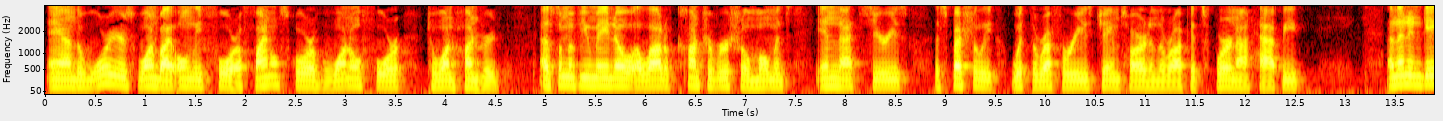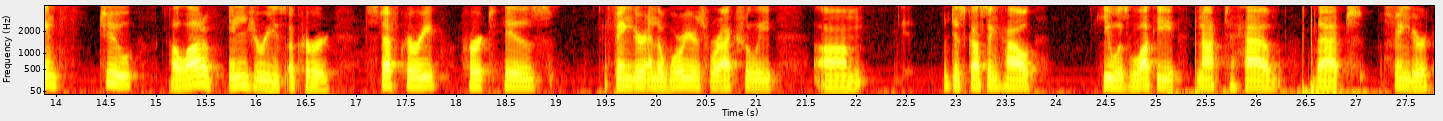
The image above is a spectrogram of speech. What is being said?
and the Warriors won by only four, a final score of 104 to 100. As some of you may know, a lot of controversial moments in that series, especially with the referees. James Harden and the Rockets were not happy. And then in game two, a lot of injuries occurred. Steph Curry hurt his finger, and the Warriors were actually um, discussing how he was lucky not to have that finger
